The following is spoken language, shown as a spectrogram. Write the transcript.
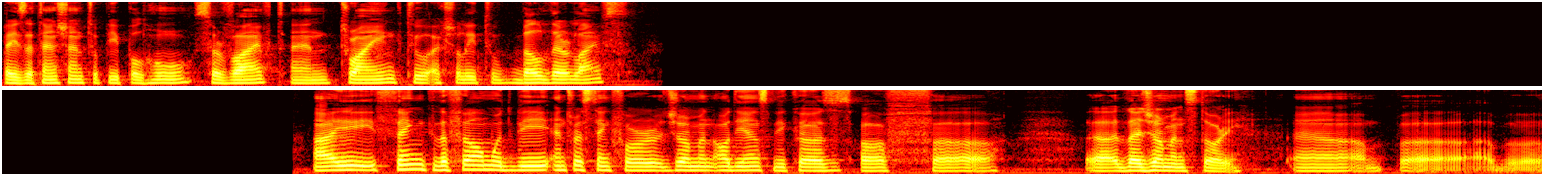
pays attention to people who survived and trying to actually to build their lives. I think the film would be interesting for German audience because of uh, uh, the German story. Uh, uh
